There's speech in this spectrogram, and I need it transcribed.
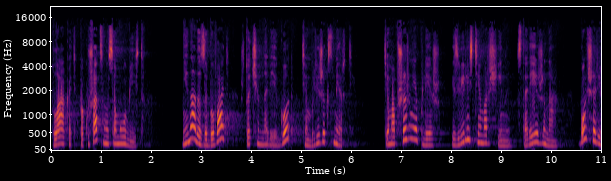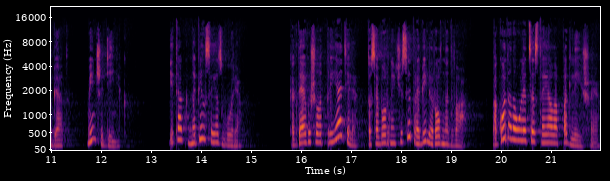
плакать, покушаться на самоубийство. Не надо забывать, что чем новее год, тем ближе к смерти. Тем обширнее плешь, извилистее морщины, старее жена, больше ребят, меньше денег. Итак, напился я с горя. Когда я вышел от приятеля, то соборные часы пробили ровно два. Погода на улице стояла подлейшая.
